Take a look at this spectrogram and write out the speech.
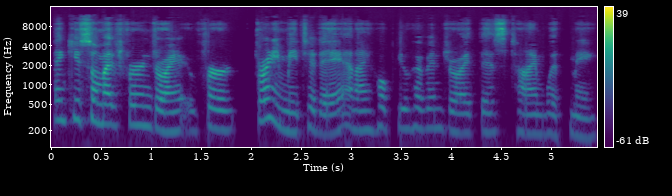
Thank you so much for enjoying for joining me today, and I hope you have enjoyed this time with me.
